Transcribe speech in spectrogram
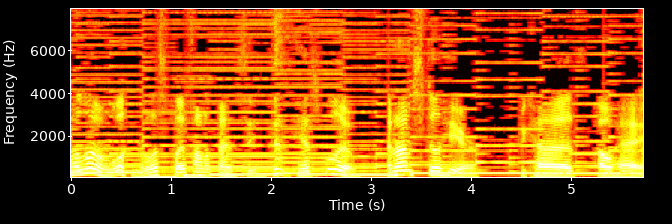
Hello and welcome to Let's Play Final Fantasy. This is Blue, and I'm still here because, oh hey,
